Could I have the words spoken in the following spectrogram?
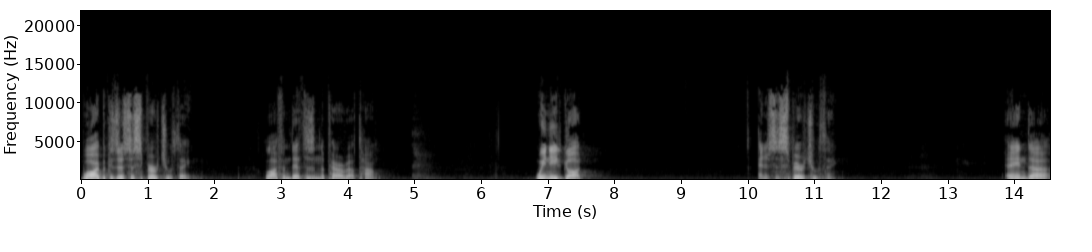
Why? Because it's a spiritual thing. Life and death is in the power of our tongue. We need God. And it's a spiritual thing. And uh,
